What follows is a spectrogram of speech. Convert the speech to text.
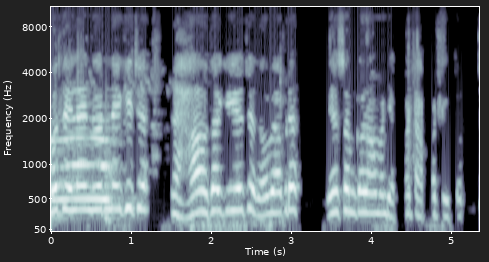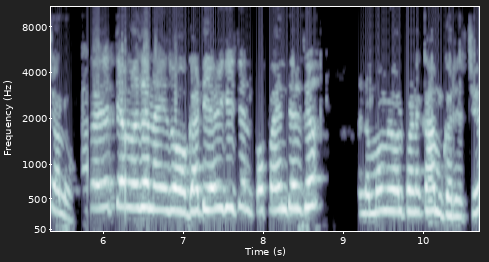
બધી લાઈન કરી નાખી છે અને હાવ થાકી ગયા છે. હવે આપણે લેસન કરવા માંડીએ ફટાફટી તો. ચલો. હવે અત્યારમાં છે ને અહીં જો ગાડી આવી ગઈ છે ને પપ્પા અંદર છે અને મમ્મી ઓલ પણ કામ કરે છે.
